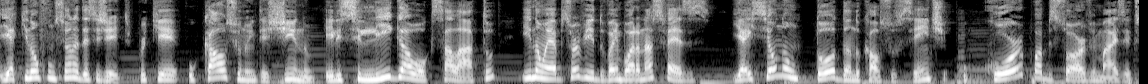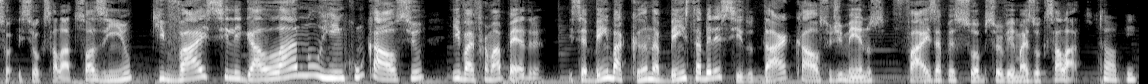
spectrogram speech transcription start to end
E aqui não funciona desse jeito, porque o cálcio no intestino, ele se liga ao oxalato e não é absorvido, vai embora nas fezes. E aí, se eu não tô dando cálcio suficiente, o corpo absorve mais esse oxalato sozinho, que vai se ligar lá no rim com cálcio e vai formar pedra. Isso é bem bacana, bem estabelecido. Dar cálcio de menos faz a pessoa absorver mais oxalato. Top.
